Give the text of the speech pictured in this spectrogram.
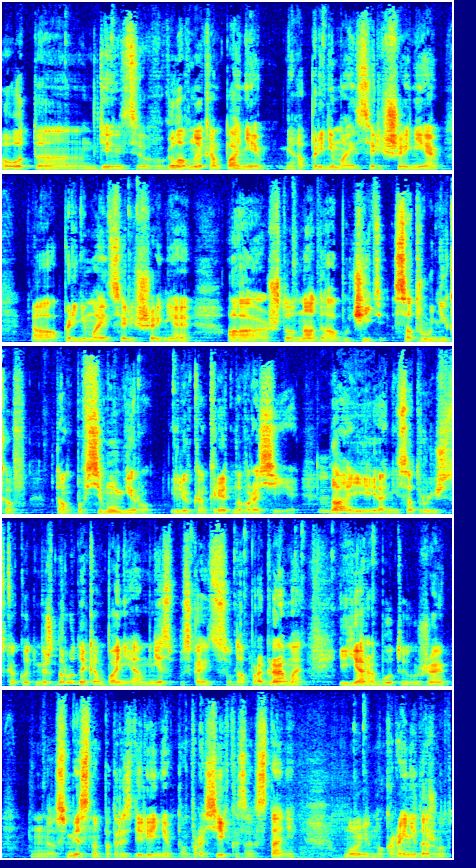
вот где-нибудь в головной компании принимается решение принимается решение, что надо обучить сотрудников там по всему миру или конкретно в России. Угу. Да, и они сотрудничают с какой-то международной компанией, а мне спускается сюда программа, и я работаю уже с местным подразделением там, в России, в Казахстане, ну и на Украине даже вот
